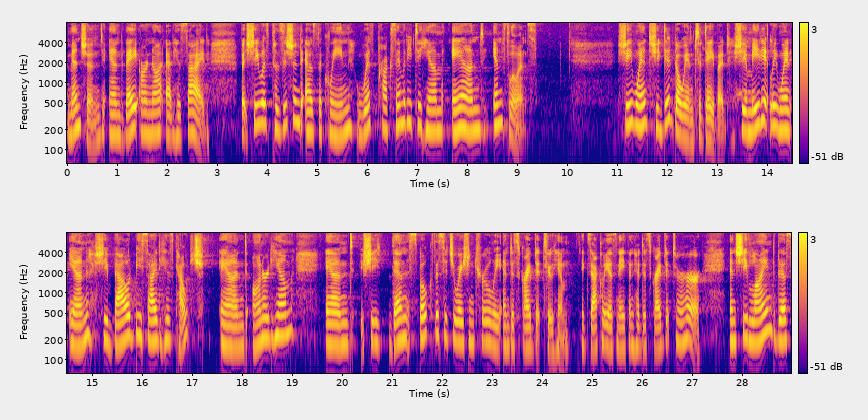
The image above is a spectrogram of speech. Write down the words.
mentioned, and they are not at his side. But she was positioned as the queen with proximity to him and influence. She went, she did go in to David. She immediately went in. She bowed beside his couch and honored him. And she then spoke the situation truly and described it to him, exactly as Nathan had described it to her. And she lined this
